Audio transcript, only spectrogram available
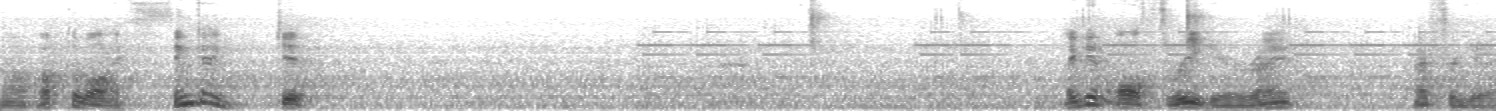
Uh, up the wall, I think I get... I get all three here, right? I forget.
